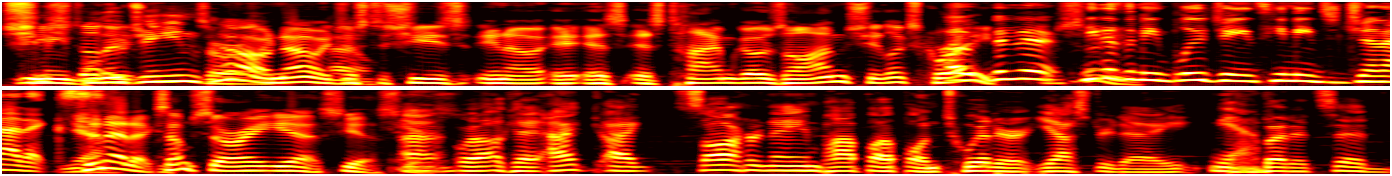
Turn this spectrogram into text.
You mean still- blue jeans or- no? No, oh. just she's you know as as time goes on, she looks Oh, great. no, no, no. He doesn't mean blue jeans. He means genetics. genetics. I'm sorry. Yes, yes. Uh, well, okay. I, I saw her name pop up on Twitter yesterday. Yeah. But it said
